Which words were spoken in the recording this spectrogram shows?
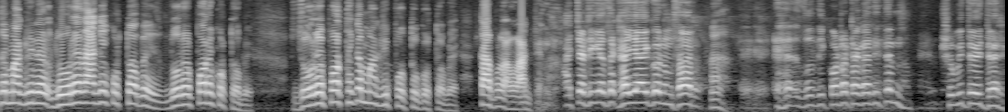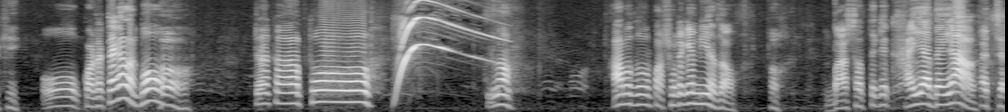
যে মাগরিবের জোরের আগে করতে হবে জোরের পরে করতে হবে। জোরের পর থেকে মাগরিব পত্র করতে হবে তারপর আর লাগবে না। আচ্ছা ঠিক আছে খাইয়ে আই করুন স্যার। হ্যাঁ। যদি কটা টাকা দিতেন সুবিধা হইতো আর কি। ও কটা টাকা লাগবো। টাকা তো না আবার তো পাঁচশো টাকা নিয়ে যাও। বাসার থেকে খাইয়া দেয়া আচ্ছা।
